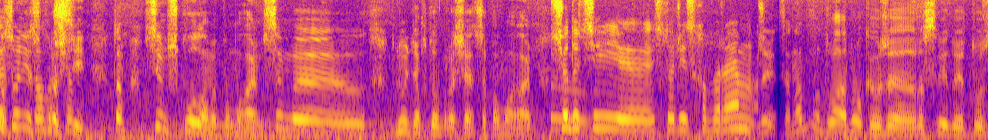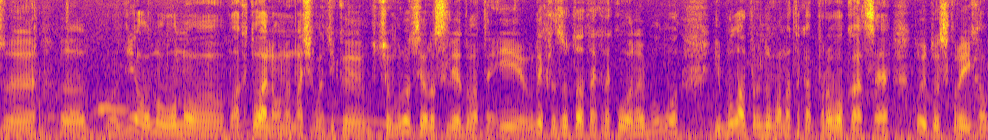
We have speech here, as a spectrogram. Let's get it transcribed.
позвоніть, того, спросіть. Там всім школам ми допомагаємо, всім е, людям, хто обращається, допомагаємо. Щодо цієї е, історії з хабарем, Дивіться, НАБУ два роки вже розслідує ту ж е, е, діло. Ну воно актуально, вони почали тільки в цьому році розслідувати, і в них результату як такого не було. І була придумана така провокація. Ну і тобто приїхав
